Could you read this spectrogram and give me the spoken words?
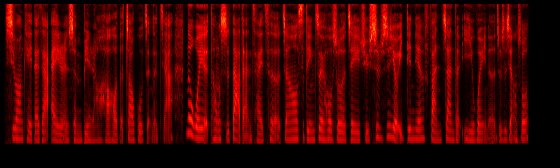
希望可以待在爱人身边，然后好好的照顾整个家。那我也同时大胆猜测，珍奥斯汀最后说的这一句，是不是有一点点反战的意味呢？就是讲说，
